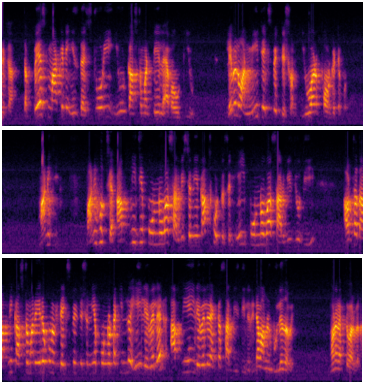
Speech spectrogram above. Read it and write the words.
এটা। The best marketing is the story your customer tell about you level one meet expectation you are forgettable মানে কি? মানে হচ্ছে আপনি যে পণ্য বা সার্ভিসটা নিয়ে কাজ করতেছেন, এই পণ্য বা সার্ভিস যদি, অর্থাৎ আপনি কাস্টমার এরকম একটা এক্সপেকটেশন নিয়ে পণ্যটা কিনলো, এই লেভেলের আপনি এই লেভেলের একটা সার্ভিস দিলেন। এটা মানুষ ভুলে যাবে। মনে রাখতে পারবে না।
